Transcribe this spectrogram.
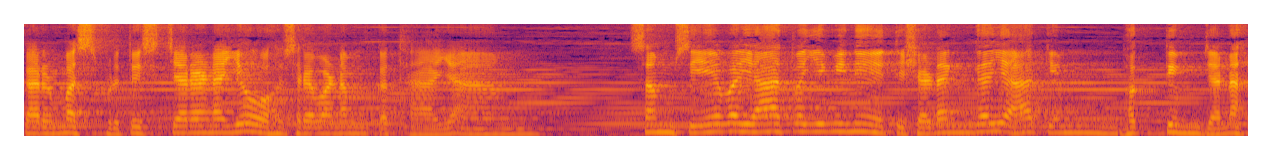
कर्मस्मृतिश्चरणयोः श्रवणं कथायाम्। संसेवया त्वयि विनेति षडङ्गया किं भक्तिं जनः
